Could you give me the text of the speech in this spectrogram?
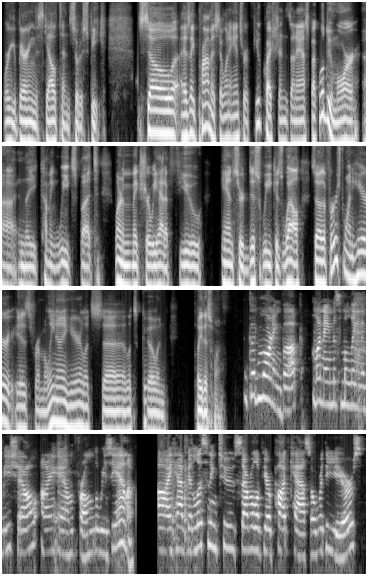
where you're burying the skeleton, so to speak. So, as I promised, I want to answer a few questions on Aspect. We'll do more uh, in the coming weeks, but wanted to make sure we had a few answered this week as well. So, the first one here is from Melina. Here, let's uh, let's go and play this one. Good morning, Buck. My name is Melina Michel. I am from Louisiana. I have been listening to several of your podcasts over the years,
